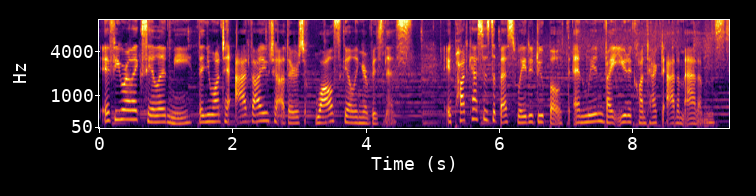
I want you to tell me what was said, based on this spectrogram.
If you are like Sayla and me, then you want to add value to others while scaling your business. A podcast is the best way to do both, and we invite you to contact Adam Adams.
